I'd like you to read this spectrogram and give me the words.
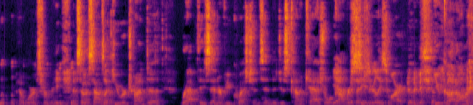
That works for me. And so it sounds like you were trying to wrap these interview questions into just kind of casual Yeah, conversation. she's really smart. you caught on.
